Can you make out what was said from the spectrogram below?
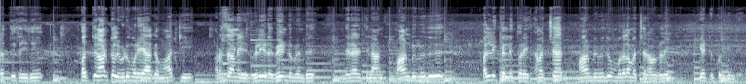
ரத்து செய்து பத்து நாட்கள் விடுமுறையாக மாற்றி அரசாணை வெளியிட வேண்டும் என்று இந்த நேரத்தில் நான் மாண்புமிகு பள்ளிக்கல்வித்துறை அமைச்சர் மாண்புமிகு முதலமைச்சர் அவர்களை கேட்டுக்கொள்கின்றேன்.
